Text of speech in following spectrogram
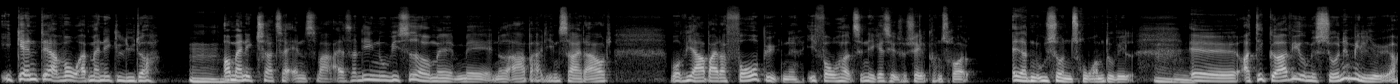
igen der, hvor at man ikke lytter, mm. og man ikke tør tage ansvar. Altså lige nu, vi sidder jo med, med noget arbejde Inside Out, hvor vi arbejder forebyggende i forhold til negativ social kontrol, eller den usunde tro, om du vil. Mm. Øh, og det gør vi jo med sunde miljøer.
